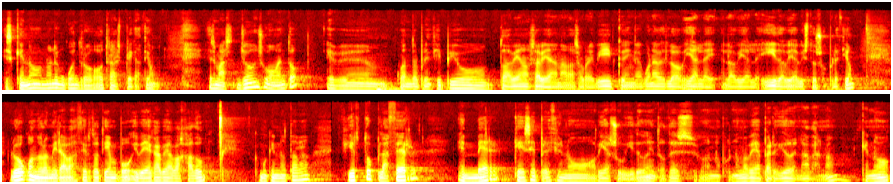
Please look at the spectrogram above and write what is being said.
Es que no, no le encuentro otra explicación. Es más, yo en su momento, eh, cuando al principio todavía no sabía nada sobre Bitcoin, alguna vez lo había, lo había leído, había visto su precio, luego cuando lo miraba a cierto tiempo y veía que había bajado, como que notaba cierto placer en ver que ese precio no había subido, entonces, bueno, pues no me había perdido de nada, ¿no? Que no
